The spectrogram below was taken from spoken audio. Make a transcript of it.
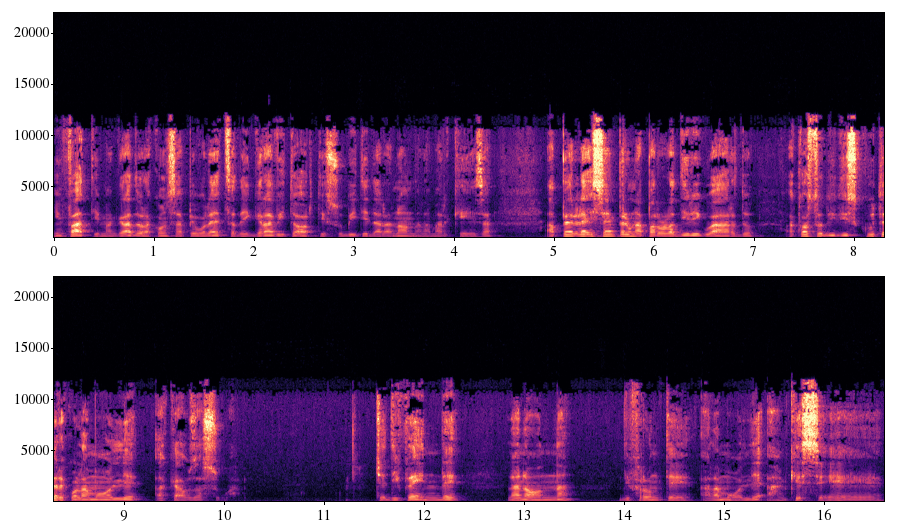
Infatti, malgrado la consapevolezza dei gravi torti subiti dalla nonna la marchesa, ha per lei sempre una parola di riguardo, a costo di discutere con la moglie a causa sua. Cioè difende la nonna di fronte alla moglie, anche se eh,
